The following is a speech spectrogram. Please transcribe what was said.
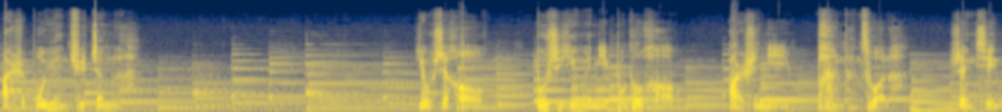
而是不愿去争了。有时候，不是因为你不够好，而是你判断错了。人心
